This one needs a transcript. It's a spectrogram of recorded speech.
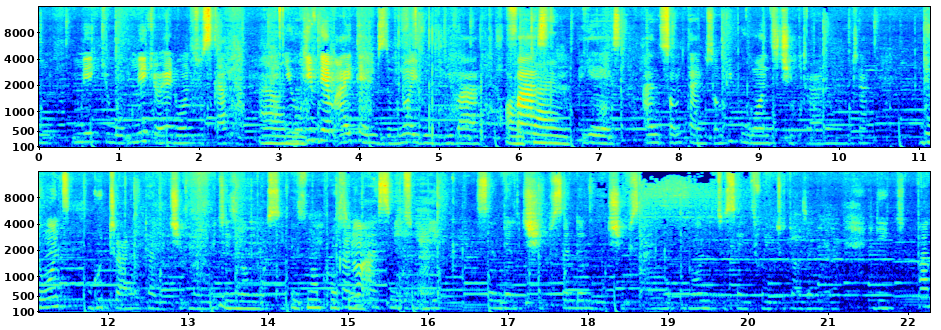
m- make you make your head want to scatter. You give them items they will not even deliver On fast. time. yes and sometimes some people want cheap traronta they want good traronta with cheap money which is not Mm. possible It's not possible. you cannot ask me to make sandal cheap sandal with chips and you want me to sell it for you 2000 naira the pack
